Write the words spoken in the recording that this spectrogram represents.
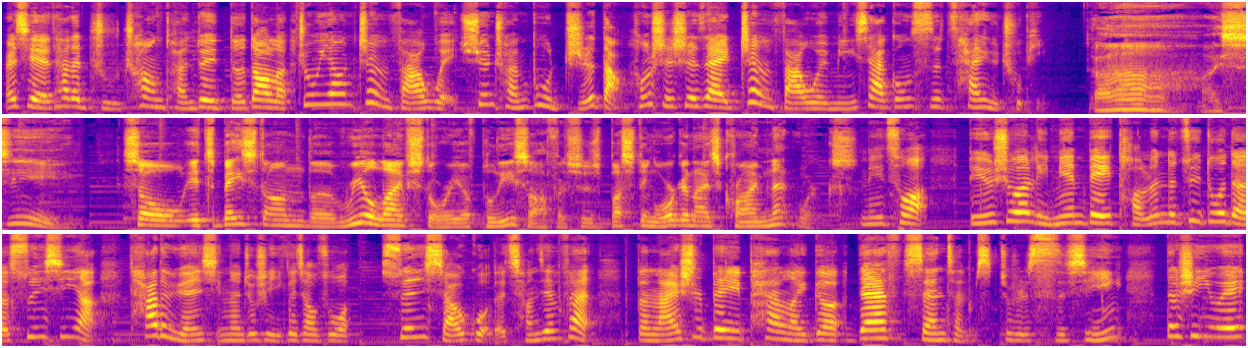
而且他的主创团队得到了中央政法委宣传部指导，同时是在政法委名下公司参与出品。Ah, I see. So it's based on the real life story of police officers busting organized crime networks. 没错，比如说里面被讨论的最多的孙兴啊，他的原型呢就是一个叫做孙小果的强奸犯，本来是被判了一个 death sentence，就是死刑，但是因为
